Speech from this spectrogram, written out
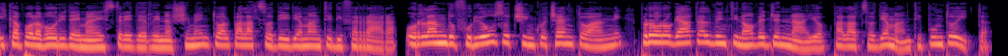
I capolavori dei maestri del Rinascimento al Palazzo dei Diamanti di Ferrara. Orlando Furioso 500 anni, prorogata al 29 gennaio. palazzodiamanti.it.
